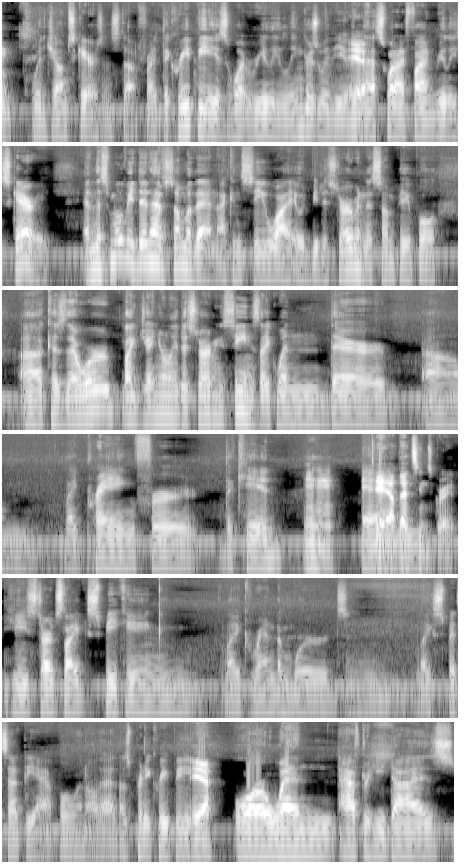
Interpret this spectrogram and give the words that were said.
with jump scares and stuff, right? The creepy is what really lingers with you, Yeah. and that's what I find really scary. And this movie did have some of that, and I can see why it would be disturbing to some people, uh, because there were like genuinely disturbing scenes, like when they're um, like praying for the kid. Mhm. And Yeah, that seems great. He starts like speaking like random words and like spits out the apple and all that. That was pretty creepy. Yeah, Or when after he dies,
